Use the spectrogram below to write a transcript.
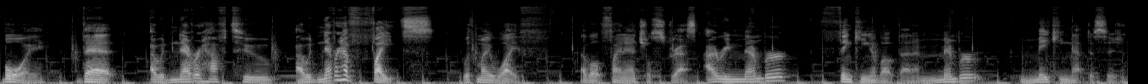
boy that I would never have to, I would never have fights with my wife about financial stress. I remember thinking about that. I remember making that decision.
